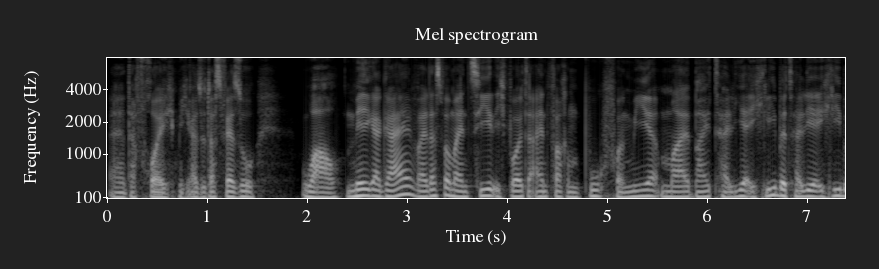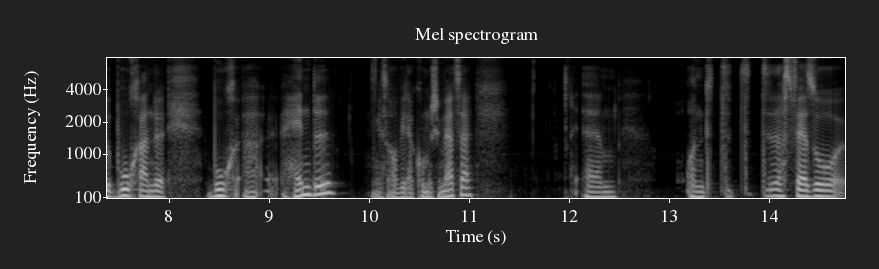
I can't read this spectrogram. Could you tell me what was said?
Äh, da freue ich mich. Also, das wäre so Wow, mega geil, weil das war mein Ziel. Ich wollte einfach ein Buch von mir mal bei Thalia. Ich liebe Thalia, ich liebe Buchhandel, Buchhändel, äh, ist auch wieder komische Mehrzahl. Ähm, und das wäre so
